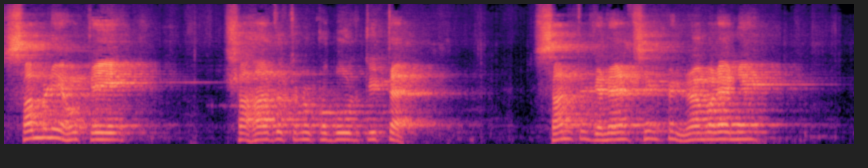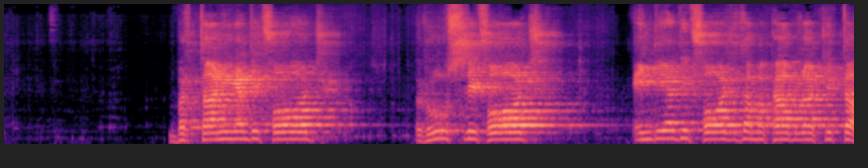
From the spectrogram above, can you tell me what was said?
ਸਾਹਮਣੇ ਹੋ ਕੇ ਸ਼ਹਾਦਤ ਨੂੰ ਕਬੂਲ ਕੀਤਾ ਸੰਤ ਜਨੈਲ ਸਿੰਘ ਭਿੰਡਰਾਂ ਵਾਲਿਆਂ ਨੇ ਬਰਤਾਨੀਆ ਦੀ ਫੌਜ, ਰੂਸ ਦੀ ਫੌਜ ਇੰਡੀਆ ਦੀ ਫੌਜ ਦਾ ਮੁਕਾਬਲਾ ਕੀਤਾ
